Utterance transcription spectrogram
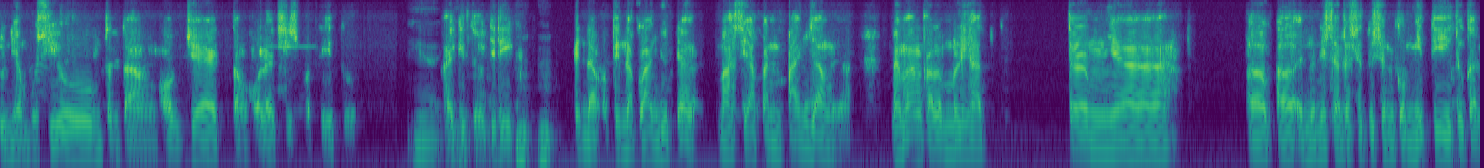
dunia museum, tentang objek, tentang koleksi seperti itu yeah. kayak gitu. Jadi tindak tindak lanjutnya masih akan panjang ya. Memang kalau melihat termnya uh, uh, Indonesian Restitution Committee itu kan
